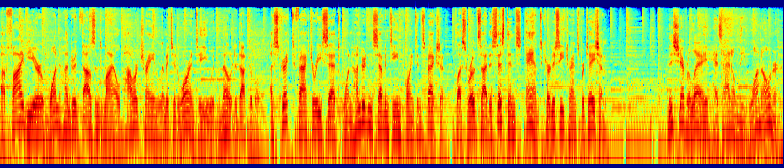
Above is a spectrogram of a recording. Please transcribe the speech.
a 5 year, 100,000 mile powertrain limited warranty with no deductible, a strict factory set 117 point inspection, plus roadside assistance and courtesy transportation. This Chevrolet has had only one owner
